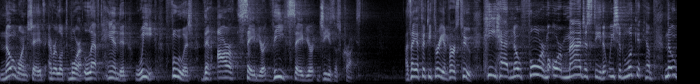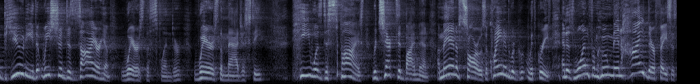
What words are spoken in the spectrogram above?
No one, Shades, ever looked more left handed, weak, foolish than our Savior, the Savior, Jesus Christ. Isaiah 53 and verse 2 He had no form or majesty that we should look at him, no beauty that we should desire him. Where's the splendor? Where's the majesty? He was despised, rejected by men, a man of sorrows, acquainted with grief, and as one from whom men hide their faces.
